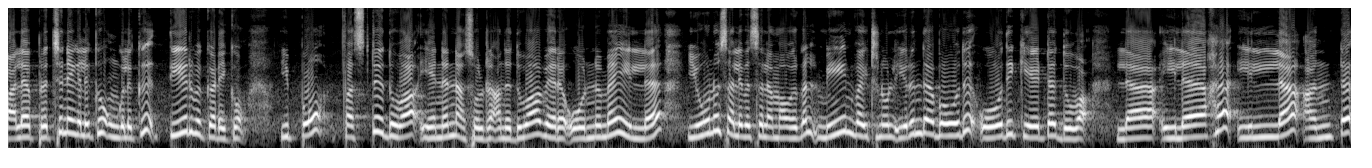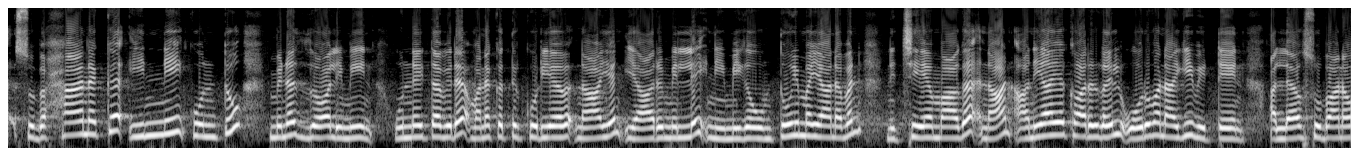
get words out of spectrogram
பல பிரச்சனைகளுக்கு உங்களுக்கு தீர்வு கிடைக்கும். இப்போது ஃபஸ்ட்டு துவா என்னன்னு நான் சொல்கிறேன் அந்த துவா வேறு ஒன்றுமே இல்லை. யூனுஸ் அலிவசலம் அவர்கள் மீன் வயிற்றுநூல் இருந்தபோது ஓதி கேட்ட துவா. ல இலஹ இல்ல அந்த சுபஹானக்க இன்னி குந்து மினத்வாலிமீன் உன்னை தவிர வணக்கத்திற்குரிய நாயன் யாருமில்லை. நீ மிகவும் தூய்மையானவன். நிச்சயமாக நான் அநியாய அநியாயக்காரர்களில் ஒருவனாகி விட்டேன். அல்லாஹ் சுபானோ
